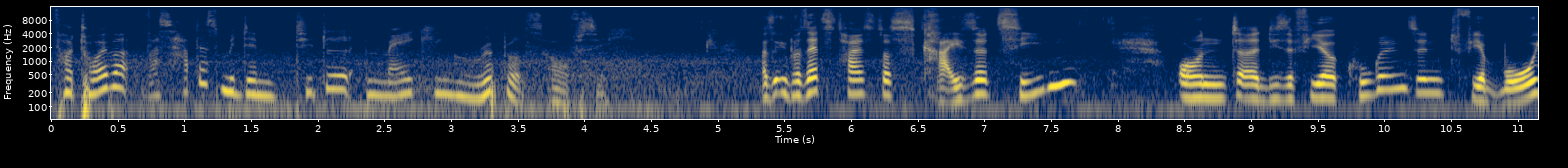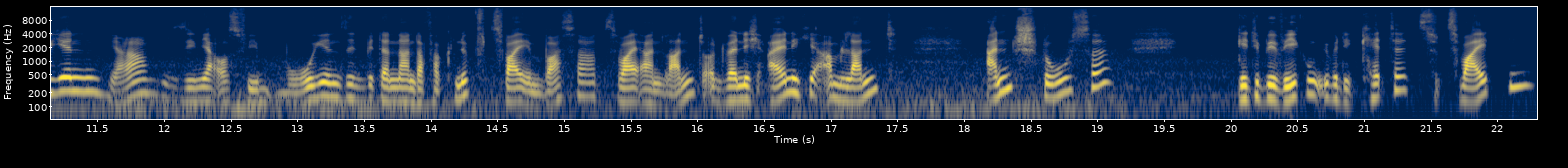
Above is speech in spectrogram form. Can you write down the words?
Frau Teuber, was hat es mit dem Titel Making Ripples auf sich? Also übersetzt heißt das Kreise ziehen. Und äh, diese vier Kugeln sind vier Bojen, ja, die sehen ja aus wie Bojen, sind miteinander verknüpft, zwei im Wasser, zwei an Land. Und wenn ich eine hier am Land anstoße, geht die Bewegung über die Kette zur zweiten,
